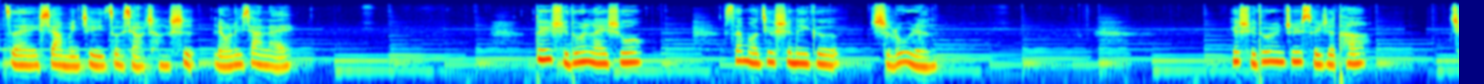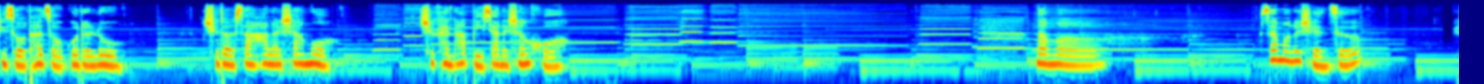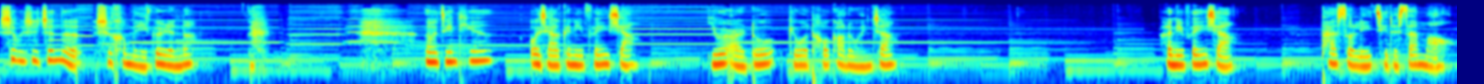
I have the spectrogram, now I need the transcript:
在厦门这一座小城市留了下来。对于许多人来说，三毛就是那个指路人。有许多人追随着他，去走他走过的路，去到撒哈拉沙漠，去看他笔下的生活。那么，三毛的选择，是不是真的适合每一个人呢？那么今天，我想要跟你分享一位耳朵给我投稿的文章，和你分享。他所理解的三毛，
